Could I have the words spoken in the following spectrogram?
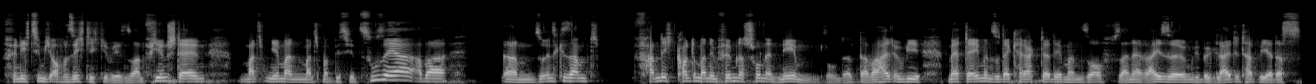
finde ich, ziemlich offensichtlich gewesen. So an vielen Stellen, manch, mir manchmal ein bisschen zu sehr, aber ähm, so insgesamt fand ich, konnte man dem Film das schon entnehmen. So, da, da, war halt irgendwie Matt Damon so der Charakter, den man so auf seiner Reise irgendwie begleitet hat, wie er das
